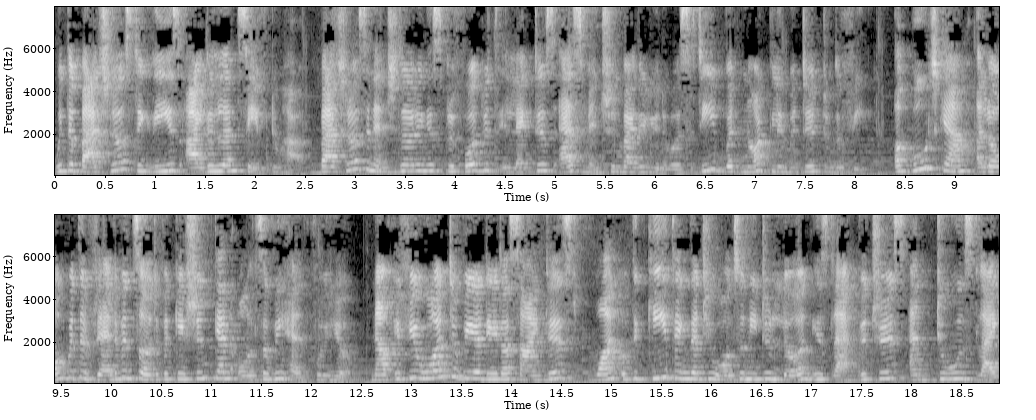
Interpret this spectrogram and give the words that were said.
with a bachelor's degree is ideal and safe to have. Bachelor's in engineering is preferred with electives as mentioned by the university but not limited to the field. A boot camp along with a relevant certification can also be helpful here. Now if you want to be a data scientist, one of the key things that you also need to learn is languages and tools like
